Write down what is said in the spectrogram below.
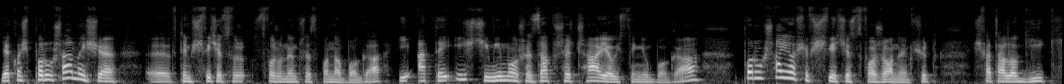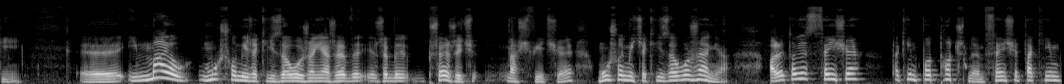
jakoś poruszamy się e, w tym świecie stworzonym przez Pana Boga i ateiści, mimo że zaprzeczają istnieniu Boga, poruszają się w świecie stworzonym, wśród świata logiki e, i mają, muszą mieć jakieś założenia, żeby, żeby przeżyć na świecie, muszą mieć jakieś założenia, ale to jest w sensie takim potocznym, w sensie takim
